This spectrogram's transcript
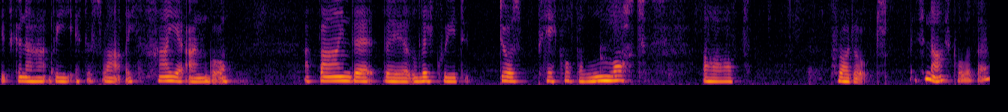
it's going to be at a slightly higher angle. I find that the liquid does pick up a lot of product. It's a nice colour though.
